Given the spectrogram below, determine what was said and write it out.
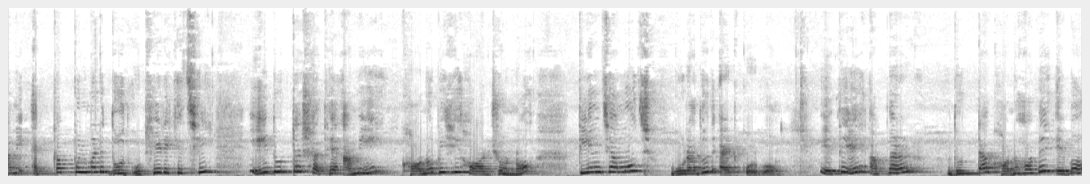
আমি এক কাপ পরিমাণে দুধ উঠিয়ে রেখেছি। এই দুধটার সাথে আমি ঘন বেশি হওয়ার জন্য তিন চামচ গুঁড়া দুধ অ্যাড করব। এতে আপনার দুধটা ঘন হবে এবং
